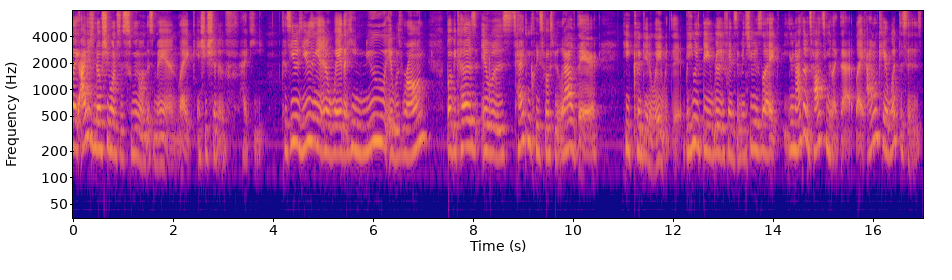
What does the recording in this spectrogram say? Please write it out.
like I just know she wants to swing on this man, like, and she should have, like he because he was using it in a way that he knew it was wrong, but because it was technically supposed to be allowed there, he could get away with it. But he was being really offensive, and she was like, "You're not gonna talk to me like that. Like I don't care what this is."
